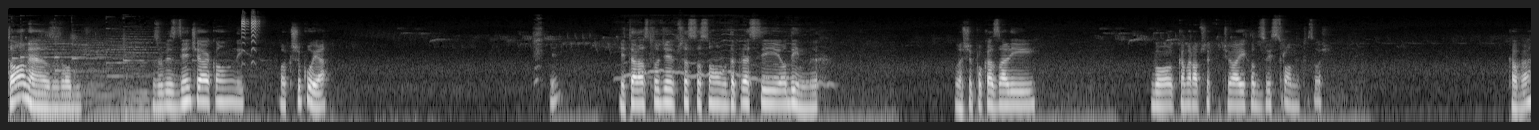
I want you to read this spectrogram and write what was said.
To miałem zrobić. Zrobię zdjęcie jak on ich okrzykuje. I, I teraz ludzie przez to są w depresji od innych. Właśnie pokazali... Bo kamera przechwyciła ich od złej strony czy coś. Kawę?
